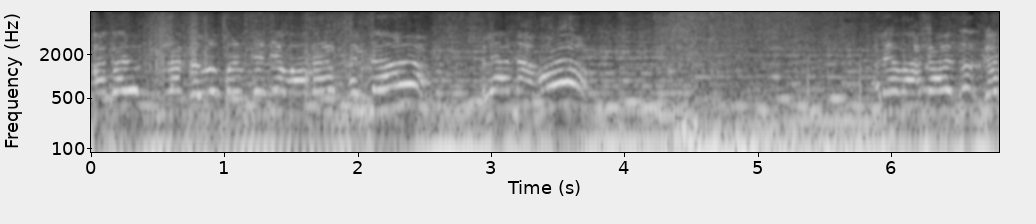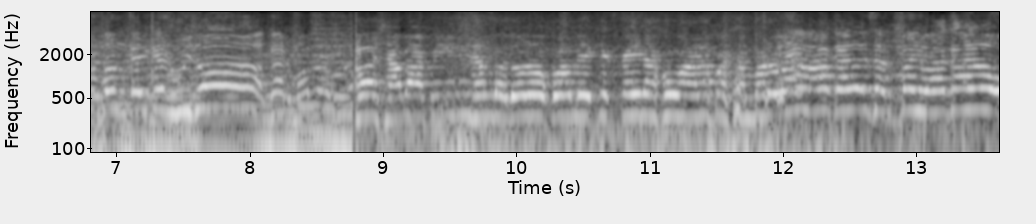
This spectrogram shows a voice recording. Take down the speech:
વાગાયો કેટલા ગલ્લો બંધ કરી દે. વાગાયો ખાઈ જા. અલે આ નાખો વાગાયો તો ઘર બંધ કરી કઈ હુઈ જો ઘરમાં શાબા આપી દીધી છે બધો બધોનો કોમ એક એક કઈ નાખો વાળા પર બરોબર એ વાગાયો સરપંચ વાગાયો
